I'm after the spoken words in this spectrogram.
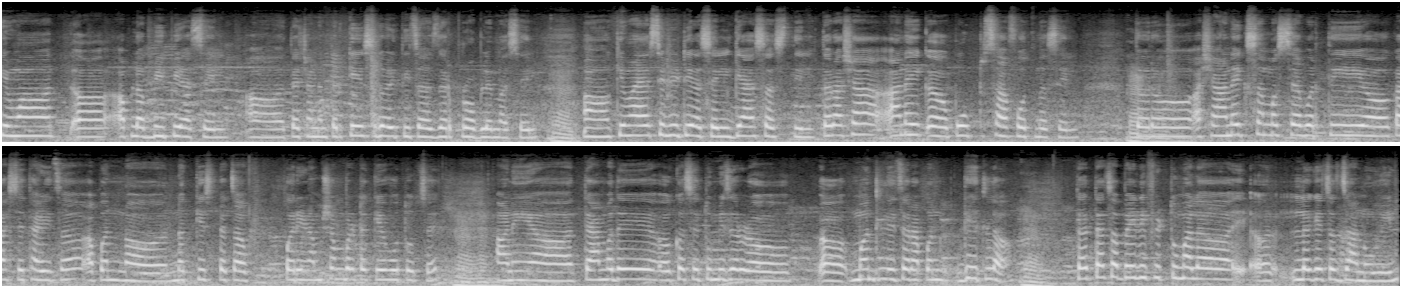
किंवा आपला बी पी असेल त्याच्यानंतर केस गळतीचा जर प्रॉब्लेम असेल किंवा ॲसिडिटी असेल गॅस असतील तर अशा अनेक पोट साफ होत नसेल. तर अशा अनेक समस्यावरती अ, कास्य थाळीचा आपण नक्कीच त्याचा परिणाम शंभर टक्के होतोच आहे. आणि त्यामध्ये कसे तुम्ही जर मंथली जर आपण घेतलं तर त्याचा बेनिफिट तुम्हाला लगेचच लगेचच होईल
